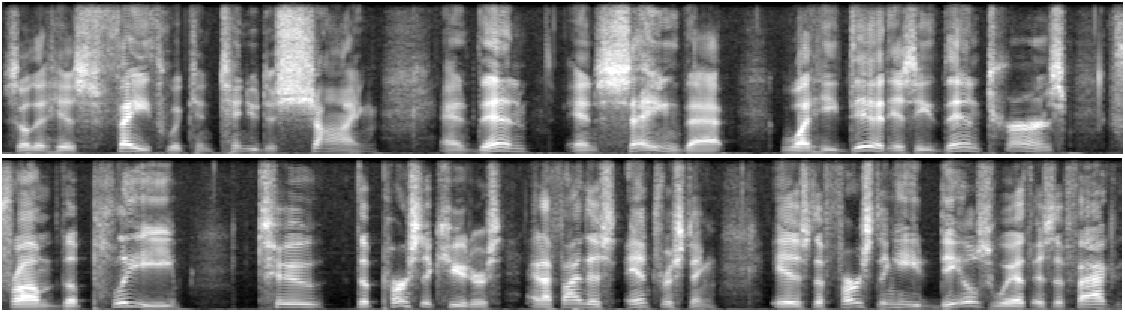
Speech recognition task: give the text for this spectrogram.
so that his faith would continue to shine. And then, in saying that, what he did is he then turns from the plea to the persecutors. And I find this interesting is the first thing he deals with is the fact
